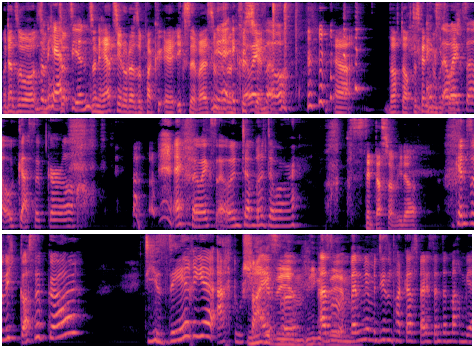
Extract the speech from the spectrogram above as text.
Und dann so... So ein Herzchen. So, so ein Herzchen oder so ein paar äh, Xe, weißt du? Ja, so ein Küsschen. XOXO. Ja, doch, doch, das kann ich mir gut vorstellen. XOXO, Gossip Girl. XOXO und Dumbledore. Was ist denn das schon wieder? Kennst du nicht Gossip Girl? Die Serie? Ach du Scheiße. gesehen, nie Also, gesehen. wenn wir mit diesem Podcast fertig sind, dann machen wir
